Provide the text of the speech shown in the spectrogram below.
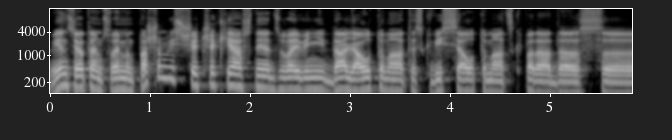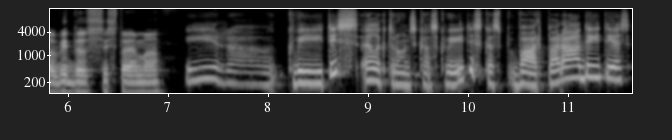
Viens jautājums, vai man pašam visi šie čeki jāsniedz, vai viņi daļa automātiski, visi automātiski parādās vidas sistēmā? Ir kvītis, elektroniskās kvītis, kas var parādīties,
